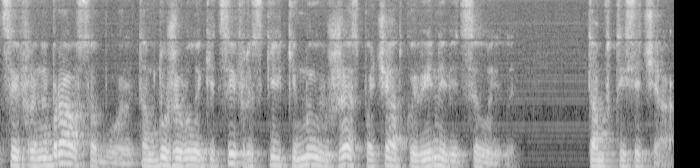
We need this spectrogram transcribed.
цифри не брав з собою. Там дуже великі цифри, скільки ми вже з початку війни відселили. Там в тисячах.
